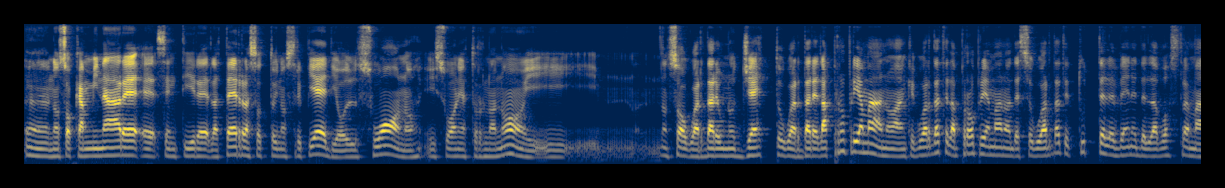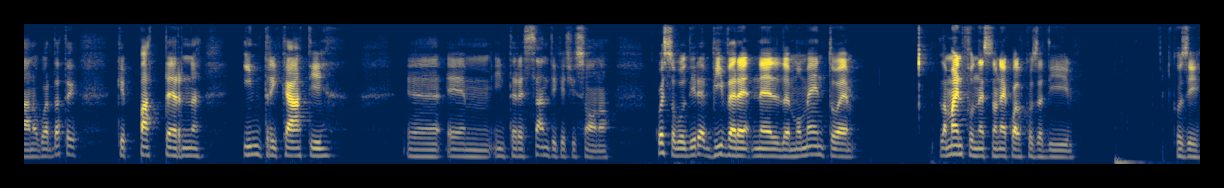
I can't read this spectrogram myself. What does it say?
Uh, non so, camminare e sentire la terra sotto i nostri piedi o il suono, i suoni attorno a noi, i, non so, guardare un oggetto, guardare la propria mano anche, guardate la propria mano adesso, guardate tutte le vene della vostra mano, guardate che pattern intricati eh, e mm, interessanti che ci sono. Questo vuol dire vivere nel momento e la mindfulness non è qualcosa di così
